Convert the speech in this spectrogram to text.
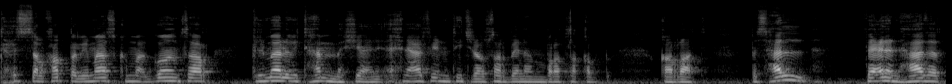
تحس الخط اللي ماسكه مع جونثر كل ماله يتهمش يعني إحنا عارفين النتيجة لو صار بينهم مباراة لقب قارات. بس هل فعلا هذا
